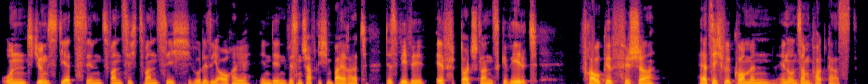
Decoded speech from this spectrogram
und jüngst jetzt in 2020 wurde sie auch in den wissenschaftlichen Beirat des WWF Deutschlands gewählt. Frauke Fischer, herzlich willkommen in unserem Podcast.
